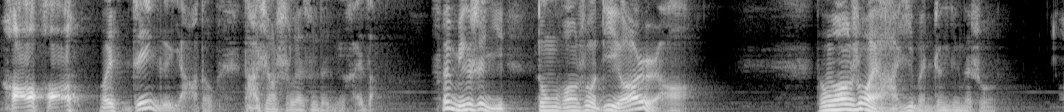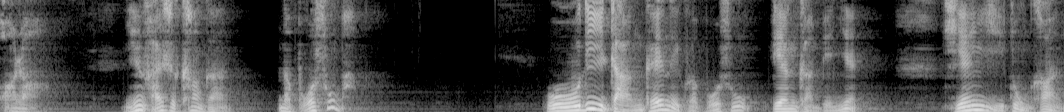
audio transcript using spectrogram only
好好，哎，这个丫头大像十来岁的女孩子，分明是你东方朔第二啊！东方朔呀，一本正经的说：“皇上，您还是看看那帛书吧。”武帝展开那块帛书，边看边念：“天意重汉，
